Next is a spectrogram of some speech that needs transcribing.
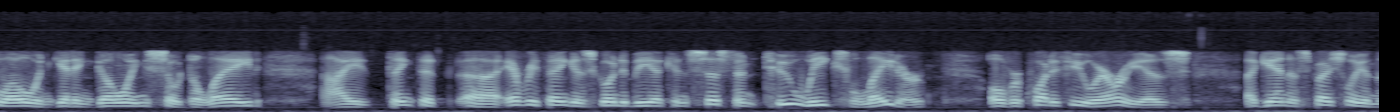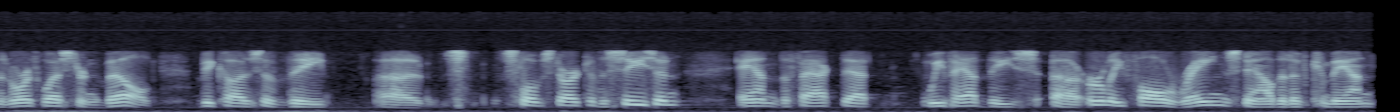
slow in getting going, so delayed. I think that uh, everything is going to be a consistent two weeks later over quite a few areas, again, especially in the northwestern belt, because of the uh, slow start to the season and the fact that we've had these uh, early fall rains now that have come in,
